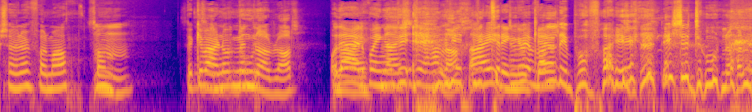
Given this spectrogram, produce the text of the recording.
Skjønner du? Format. Sånn. Mm. Det skal ikke være noe Donald-blad. Og det er Nei. hele poenget Nei, ikke det heller. vi, vi Nei, trenger du er ikke veldig på feil. Det er ikke Donald.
